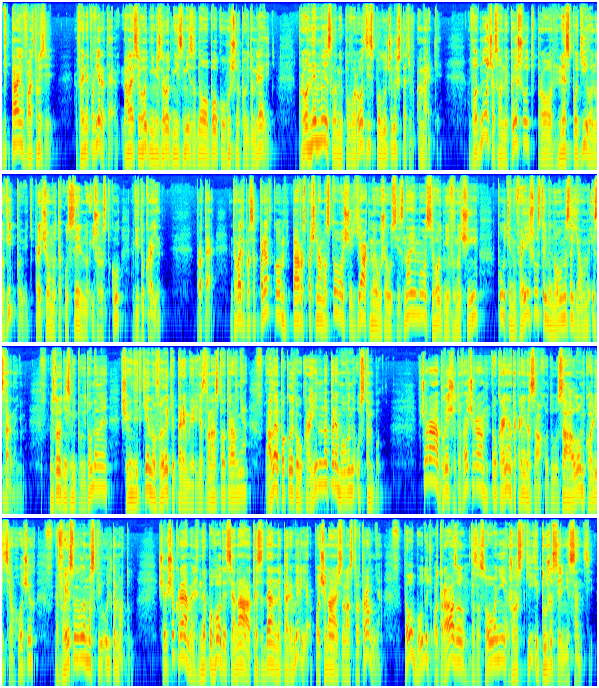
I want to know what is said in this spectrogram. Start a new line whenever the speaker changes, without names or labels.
Вітаю вас, друзі! Ви не повірите, але сьогодні міжнародні ЗМІ з одного боку гучно повідомляють про немислимий поворот зі Сполучених Штатів Америки. Водночас вони пишуть про несподівану відповідь, причому таку сильну і жорстку від України. Проте, давайте про це в порядку та розпочнемо з того, що, як ми вже усі знаємо, сьогодні вночі Путін вийшов з терміновими заявами і зверненнями. Міжнародні ЗМІ повідомили, що він відкинув велике перемир'я з 12 травня, але покликав Україну на перемовини у Стамбул. Вчора, ближче до вечора, Україна та країни Заходу, загалом коаліція охочих, висунули Москві ультиматум, що якщо Кремль не погодиться на тридцятиденне перемир'я, починаючи з 12 травня, то будуть одразу застосовані жорсткі і дуже сильні санкції.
